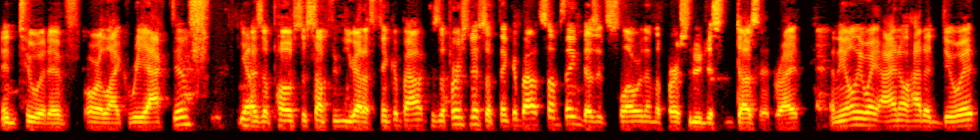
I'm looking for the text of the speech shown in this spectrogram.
intuitive or like reactive, Yep. as opposed to something you got to think about. Because the person who has to think about something does it slower than the person who just does it, right? And the only way I know how to do it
